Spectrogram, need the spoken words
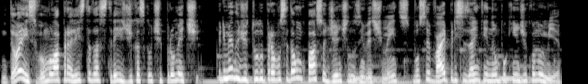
Então é isso, vamos lá para a lista das três dicas que eu te prometi. Primeiro de tudo, para você dar um passo adiante nos investimentos, você vai precisar entender um pouquinho de economia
